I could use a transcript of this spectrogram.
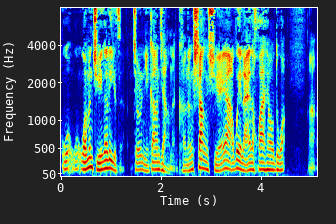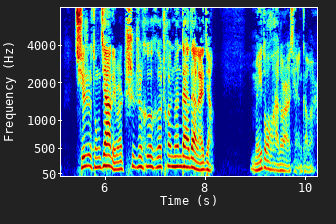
我我我们举一个例子，就是你刚讲的，可能上学呀，未来的花销多，啊，其实从家里边吃吃喝喝、穿穿戴戴来讲，没多花多少钱，哥们儿。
